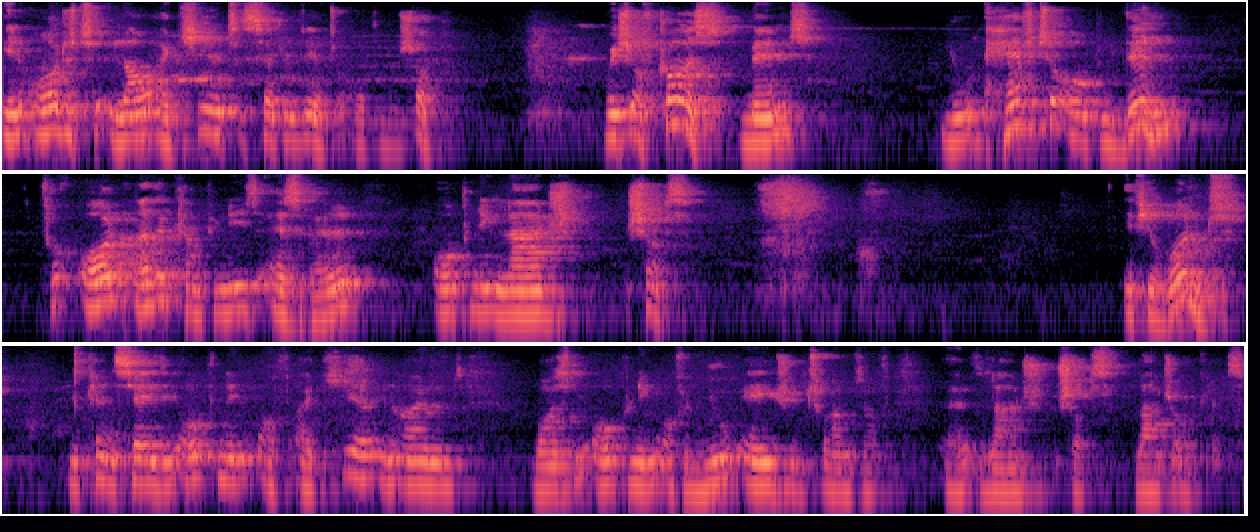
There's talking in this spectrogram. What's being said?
in order to allow IKEA to settle there, to open a shop which of course meant you have to open then for all other companies as well, opening large shops. If you want, you can say the opening of IKEA in Ireland was the opening of a new age in terms of uh, large shops, large outlets.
